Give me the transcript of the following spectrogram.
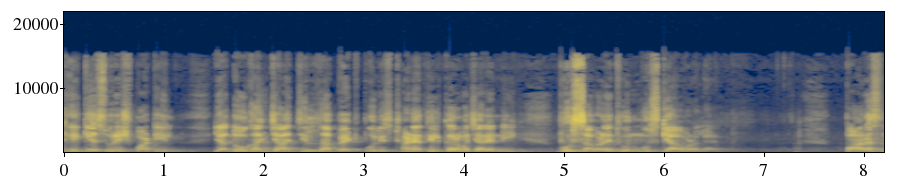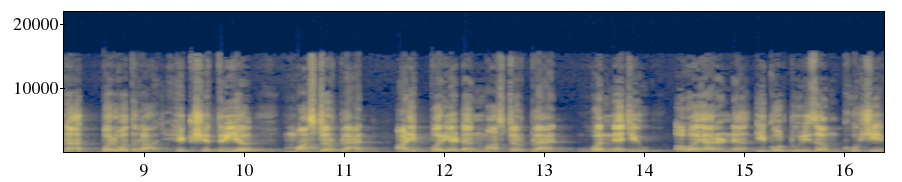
ढेके सुरेश पाटील या दोघांच्या जिल्हापेठ पोलीस ठाण्यातील कर्मचाऱ्यांनी भुसावळ येथून मुसक्या आवळल्या आहेत. पारसनाथ पर्वतराज हे क्षेत्रीय मास्टर प्लॅन आणि पर्यटन मास्टर प्लॅन वन्यजीव अभयारण्य इको टुरिझम घोषित.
